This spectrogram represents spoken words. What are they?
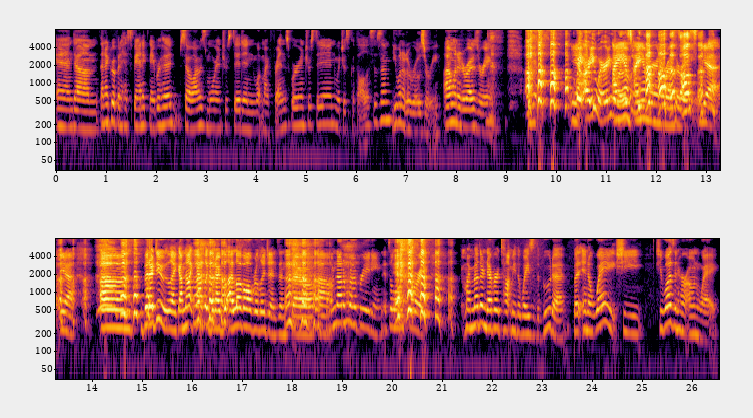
And um, and I grew up in a Hispanic neighborhood, so I was more interested in what my friends were interested in, which is Catholicism. You wanted a rosary. I wanted a rosary. Wait, are you wearing a I am. rosary? I am wearing a rosary. That's awesome. Yeah, yeah. Um, but I do like. I'm not Catholic, but I, I love all religions, and so uh, I'm not appropriating. It's a long story. My mother never taught me the ways of the Buddha, but in a way, she she was in her own way.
